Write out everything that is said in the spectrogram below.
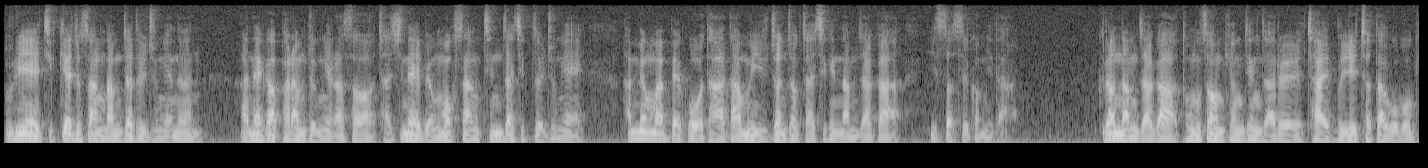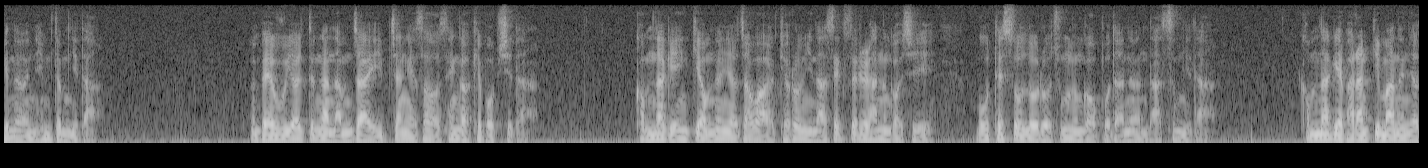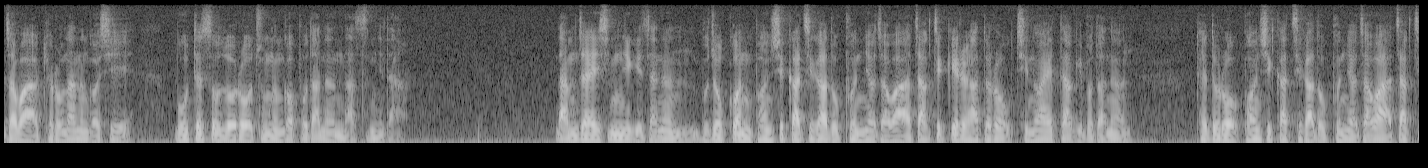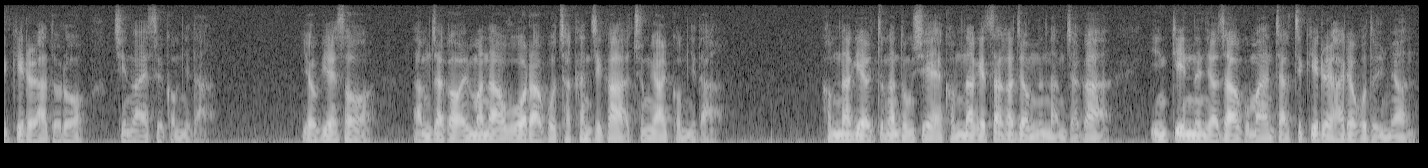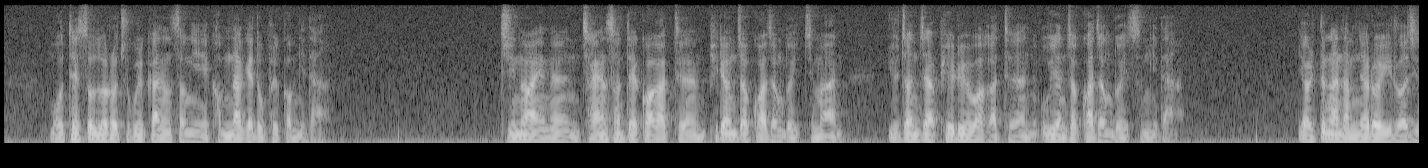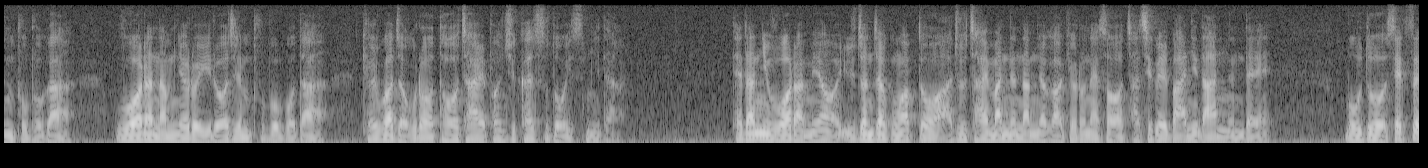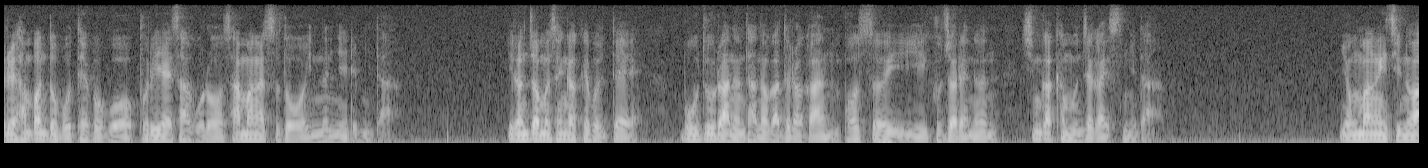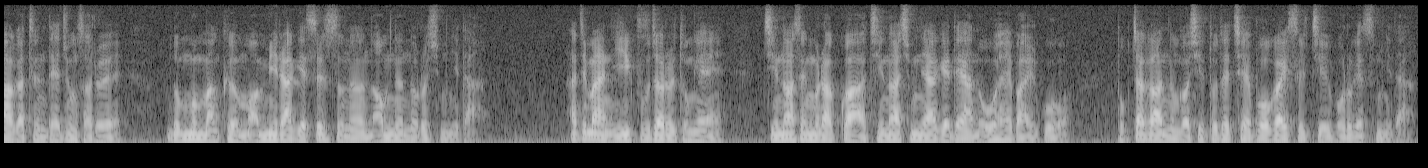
우리의 직계조상 남자들 중에는 아내가 바람둥이라서 자신의 명목상 친자식들 중에 한 명만 빼고 다 남의 유전적 자식인 남자가 있었을 겁니다. 그런 남자가 동성 경쟁자를 잘 물리쳤다고 보기는 힘듭니다. 매우 열등한 남자의 입장에서 생각해 봅시다. 겁나게 인기 없는 여자와 결혼이나 섹스를 하는 것이 모태솔로로 죽는 것보다는 낫습니다. 겁나게 바람기 많은 여자와 결혼하는 것이 모태솔로로 죽는 것보다는 낫습니다. 남자의 심리 기자는 무조건 번식 가치가 높은 여자와 짝짓기를 하도록 진화했다기보다는 되도록 번식 가치가 높은 여자와 짝짓기를 하도록 진화했을 겁니다. 여기에서 남자가 얼마나 우월하고 착한지가 중요할 겁니다. 겁나게 열등한 동시에 겁나게 싸가지 없는 남자가 인기 있는 여자하고만 짝짓기를 하려고 들면 모태솔로로 죽을 가능성이 겁나게 높을 겁니다. 진화에는 자연선택과 같은 필연적 과정도 있지만 유전자 표류와 같은 우연적 과정도 있습니다. 열등한 남녀로 이루어진 부부가 우월한 남녀로 이루어진 부부보다 결과적으로 더 잘 번식할 수도 있습니다. 대단히 우월하며 유전자 궁합도 아주 잘 맞는 남녀가 결혼해서 자식을 많이 낳았는데 모두 섹스를 한 번도 못 해보고 불의의 사고로 사망할 수도 있는 일입니다. 이런 점을 생각해 볼 때 모두라는 단어가 들어간 버스의 이 구절에는 심각한 문제가 있습니다. 욕망의 진화와 같은 대중서를 논문만큼 엄밀하게 쓸 수는 없는 노릇입니다. 하지만 이 구절을 통해 진화생물학과 진화심리학에 대한 오해 말고 독자가 얻는 것이 도대체 뭐가 있을지 모르겠습니다.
